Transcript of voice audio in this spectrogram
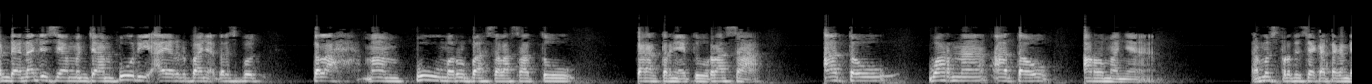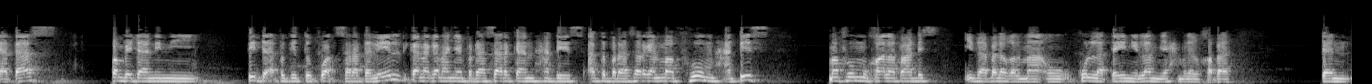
benda najis yang mencampuri air banyak tersebut telah mampu merubah salah satu karakternya itu rasa atau warna atau aromanya. Namun seperti saya katakan di atas, pembedaan ini tidak begitu kuat secara dalil dikarenakan hanya berdasarkan hadis atau berdasarkan mafhum hadis mafhum mukhalaf hadis idza balagal ma'u kullataini lam yahmilul khabath dan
